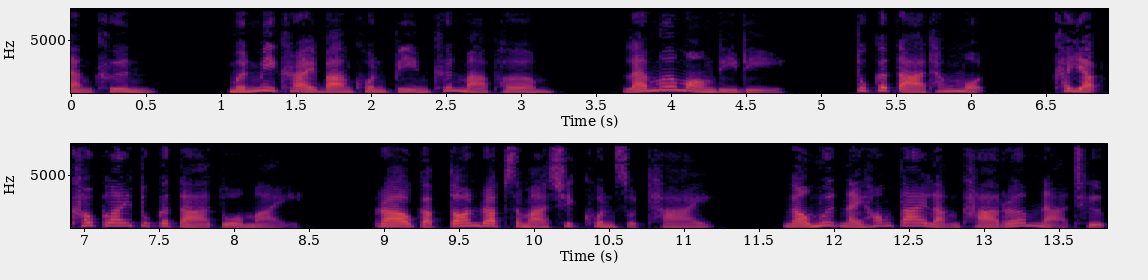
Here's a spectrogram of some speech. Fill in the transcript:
ดังขึ้น เหมือนมีใครบางคนปีนขึ้นมาเพิ่ม และเมื่อมองดีๆ ตุ๊กตาทั้งหมด ขยับเข้าใกล้ตุ๊กตาตัวใหม่ ราวกับต้อนรับสมาชิกคนสุดท้าย เงามืดในห้องใต้หลังคาเริ่มหนาทึบ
